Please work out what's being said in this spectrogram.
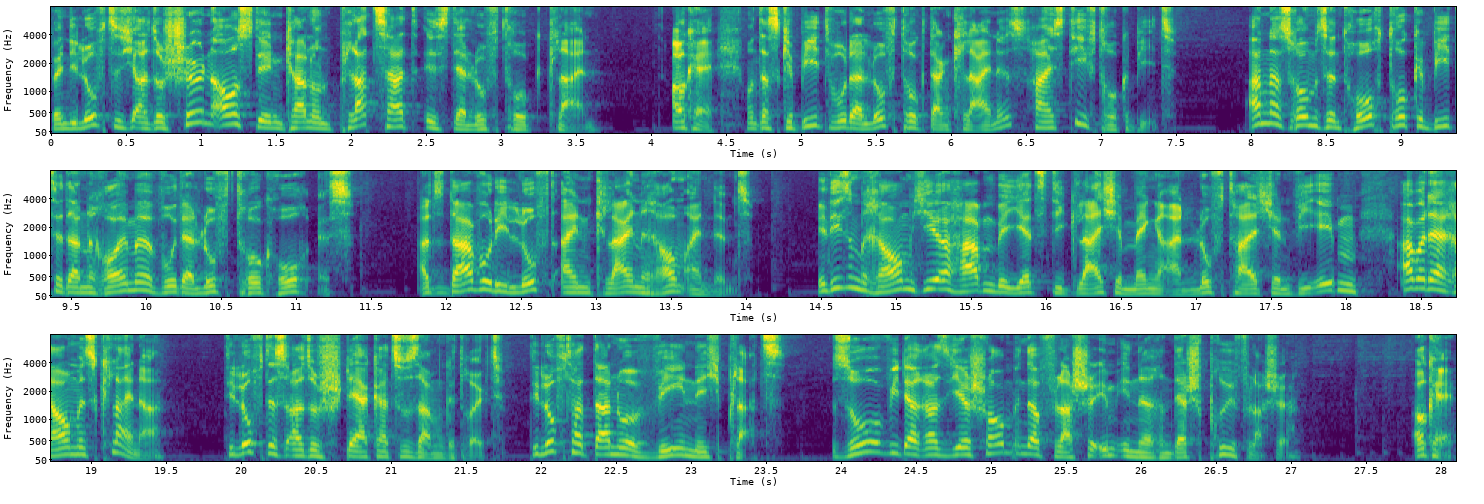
Wenn die Luft sich also schön ausdehnen kann und Platz hat, ist der Luftdruck klein. Okay, und das Gebiet, wo der Luftdruck dann klein ist, heißt Tiefdruckgebiet. Andersrum sind Hochdruckgebiete dann Räume, wo der Luftdruck hoch ist. Also da, wo die Luft einen kleinen Raum einnimmt. In diesem Raum hier haben wir jetzt die gleiche Menge an Luftteilchen wie eben, aber der Raum ist kleiner. Die Luft ist also stärker zusammengedrückt. Die Luft hat da nur wenig Platz. So wie der Rasierschaum in der Flasche im Inneren der Sprühflasche. Okay,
